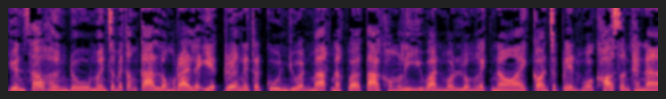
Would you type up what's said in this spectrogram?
หยวนเศร้าเหิงดูเหมือนจะไม่ต้องการลงรายละเอียดเรื่องในตระกูลหยวนมากนักแววตาของหลีหวันหมดลงเล็กน้อยก่อนจะเปลี่ยนหัวข้อสนทนา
